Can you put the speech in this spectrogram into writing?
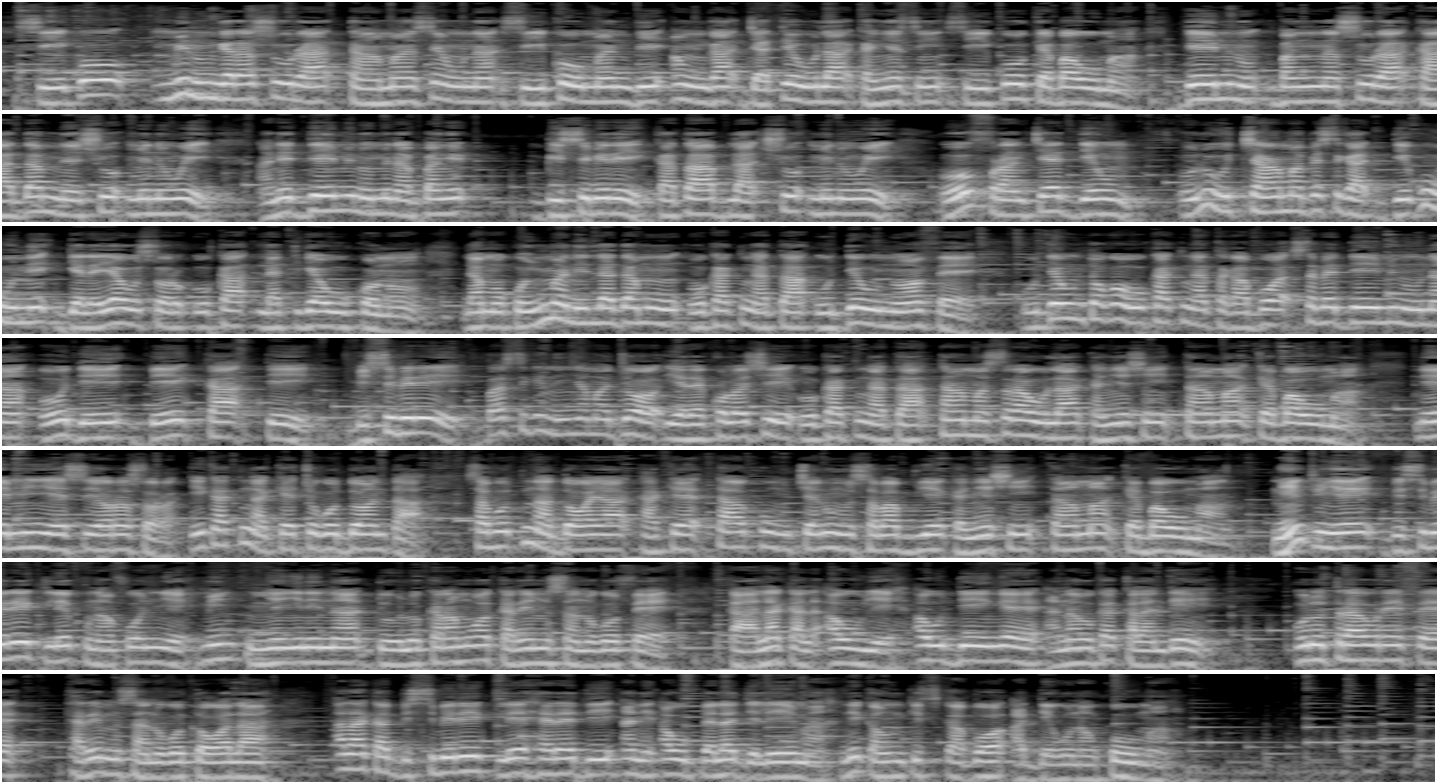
Siko minnu kɛra so la taamasɛnw na siko man di anw ka jatew la ka ɲɛsin siko kɛbaaw ma den minnu bangena so la k'a daminɛ so minnu ye ani den minnu bɛna bange bisibiri ka taa bila so minnu ye o furancɛ denw olu caman bɛ se ka deguw ni gɛlɛyaw sɔrɔ u ka latigɛw kɔnɔ lamɔko ɲuman ni ladamu o ka kan ka taa u denw nɔfɛ u denw tɔgɔw ka kan ka taga bɔ sɛbɛden minnu na o de ye bkt bisibiri basigi ni ɲamajɔ yɛrɛ kɔlɔsi o ka kan ka ta taama siraw la ka ɲɛsin taama kɛbaaw ma ne min ye seyɔrɔ sɔrɔ i ka kan ka kɛ cogo dɔn ta sabu tɛna dɔgɔya ka kɛ taakunw cɛninw sababu ye ka ɲɛsin taama kɛbaaw ma nin tun ye bisibiri tile kunnafoni ye min tun ɲɛɲinina dolo karamɔgɔ karim sanogo fɛ k'a lakali aw ye aw denkɛ a n'aw ka kalanden olu tarawele fɛ karimu sanogo tɔgɔ la ala ka bisibiri tile hɛrɛ di an ni aw bɛɛ lajɛlen ma ni k'anw kisi ka bɔ a degunankow ma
